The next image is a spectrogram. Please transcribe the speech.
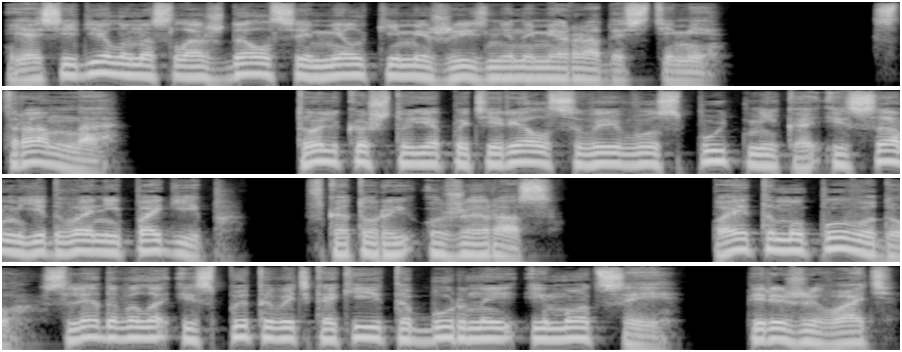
Я сидел и наслаждался мелкими жизненными радостями. Странно. Только что я потерял своего спутника и сам едва не погиб, в который уже раз. По этому поводу следовало испытывать какие-то бурные эмоции, переживать.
